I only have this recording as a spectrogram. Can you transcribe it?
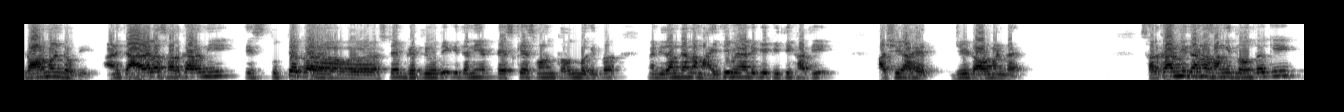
डॉर्मंट होती. आणि त्यावेळेला सरकारने ती स्तुत्य स्टेप घेतली होती की त्यांनी एक टेस्ट केस म्हणून करून बघितलं. म्हणजे निदान त्यांना माहिती मिळाली की किती खाती अशी आहेत जी डॉर्मंट आहेत. सरकारने त्यांना सांगितलं होतं की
